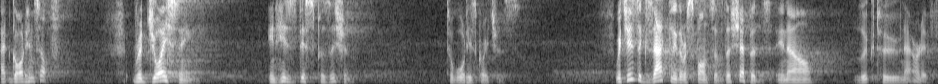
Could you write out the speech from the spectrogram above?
at God Himself, rejoicing in His disposition toward His creatures, which is exactly the response of the shepherds in our Luke 2 narrative.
